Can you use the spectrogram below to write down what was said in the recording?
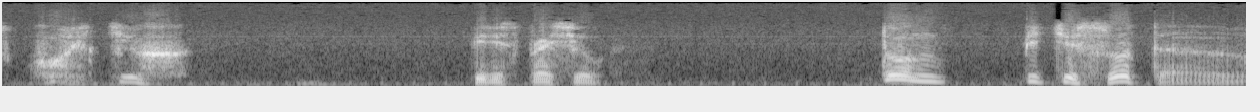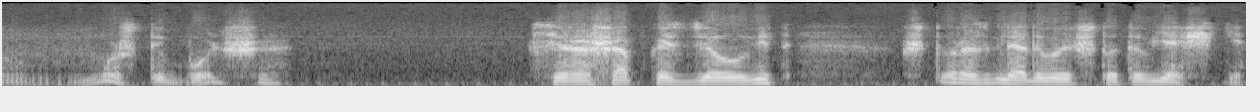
«Скольких?» — переспросил. «Тонн пятисот, а может и больше». Серошапка сделал вид, что разглядывает что-то в ящике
